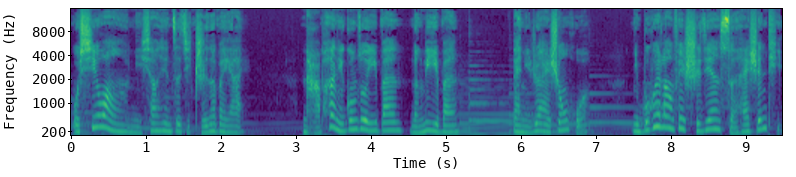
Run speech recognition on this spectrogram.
我希望你相信自己值得被爱，哪怕你工作一般，能力一般，但你热爱生活，你不会浪费时间损害身体，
